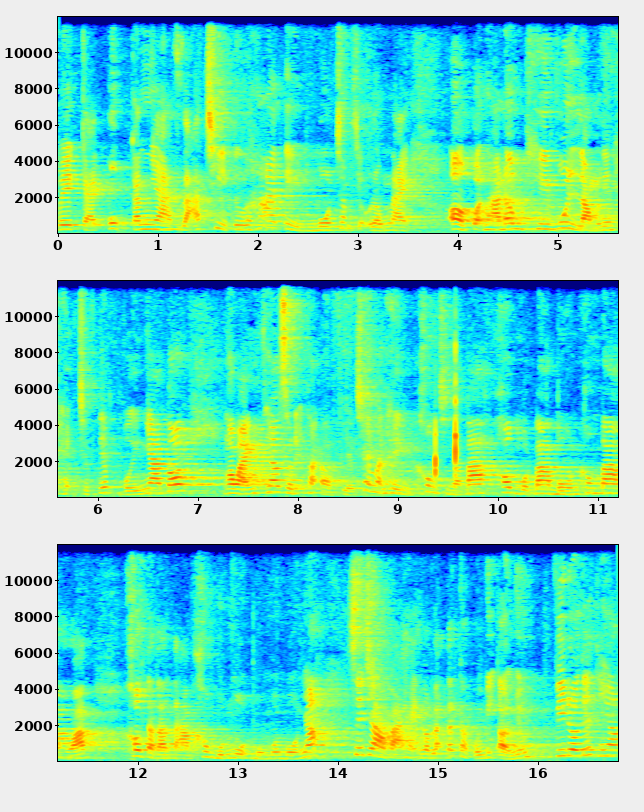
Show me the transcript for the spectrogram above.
về cái cụm căn nhà giá trị từ 2 tỷ 100 triệu đồng này ở quận Hà Đông thì vui lòng liên hệ trực tiếp với nhà tốt Ngọc Ánh theo số điện thoại ở phía trên màn hình 0983 013 403 hoặc 0888 041 444 nhé. Xin chào và hẹn gặp lại tất cả quý vị ở những video tiếp theo.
